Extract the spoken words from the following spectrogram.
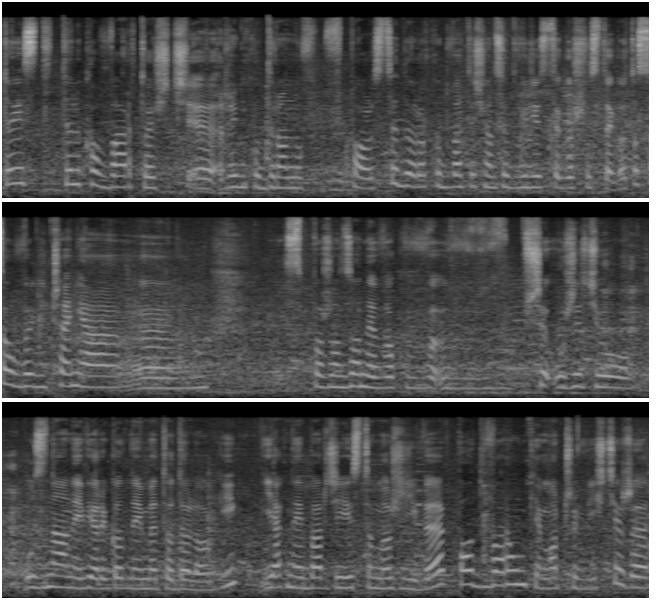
To jest tylko wartość rynku dronów w Polsce do roku 2026. To są wyliczenia sporządzone wokół, przy użyciu uznanej, wiarygodnej metodologii. Jak najbardziej jest to możliwe, pod warunkiem oczywiście, że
